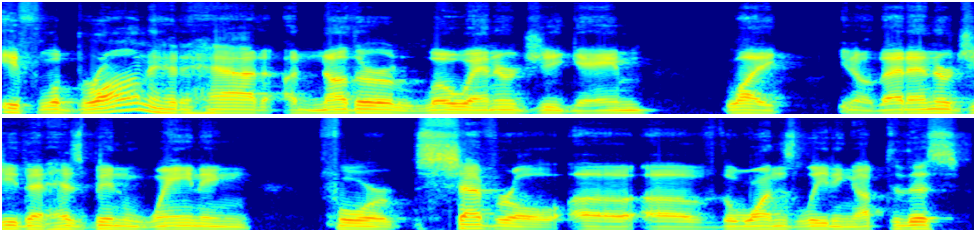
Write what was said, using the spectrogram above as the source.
if LeBron had had another low energy game, like, you know, that energy that has been waning for several uh, of the ones leading up to this,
